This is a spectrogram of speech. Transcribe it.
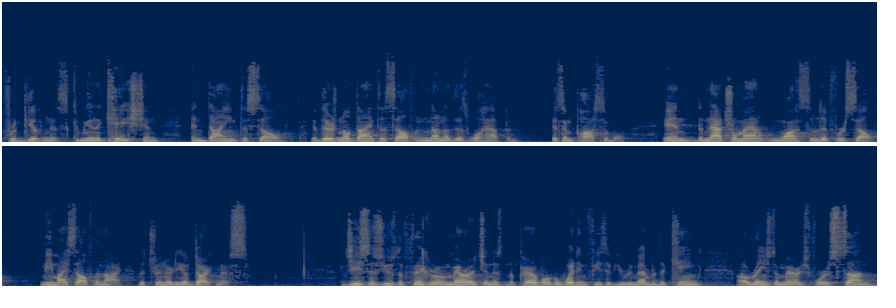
forgiveness, communication, and dying to self. If there's no dying to self, none of this will happen. It's impossible. And the natural man wants to live for self. Me, myself, and I, the trinity of darkness. Jesus used the figure of marriage in the parable of the wedding feast. If you remember, the king arranged a marriage for his son,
